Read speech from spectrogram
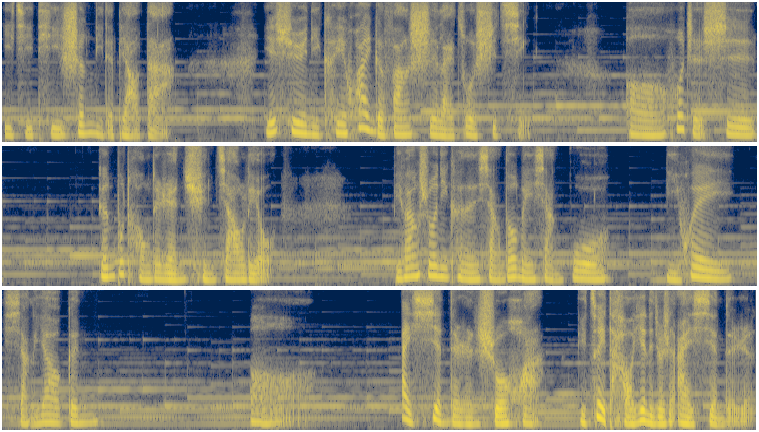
以及提升你的表达。也许你可以换一个方式来做事情，呃，或者是跟不同的人群交流。比方说，你可能想都没想过，你会想要跟哦爱现的人说话。你最讨厌的就是爱现的人。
